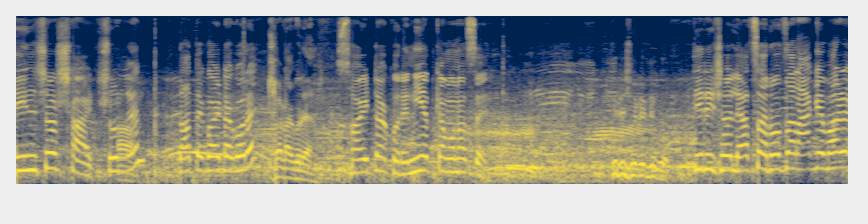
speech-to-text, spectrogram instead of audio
তিনশো ষাট শুনলেন? তাতে কয়টা করে? ছটা করে। ছয়টা করে। নিয়ত কেমন আছে? তিরিশ হলে দিব। তিরিশ হইলে। আচ্ছা রোজার আগে ভারে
